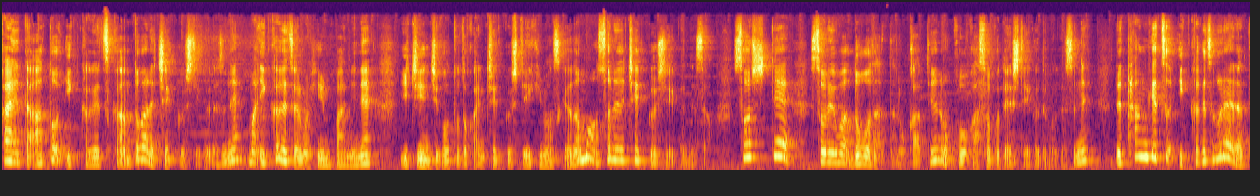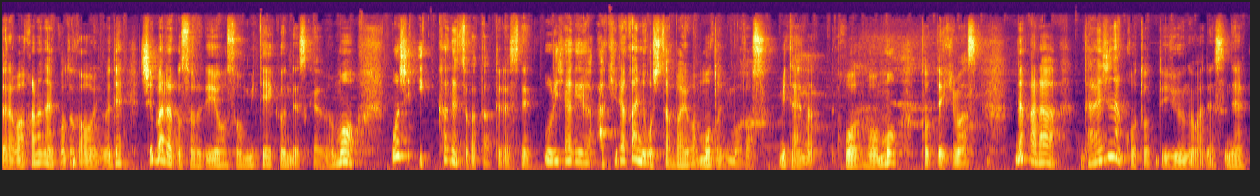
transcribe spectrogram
変えた後1ヶ月間とかでチェックしていくんですね。まあ1ヶ月よりも頻繁にね1日ごととかにチェックしていきますけどもそれでチェックしていくんですよ。そしてそれはどうだったのかっていうのを効果測定していくってことですね。で単月1ヶ月ぐらいだったらわからないことが多いのでしばらくそれで様子を見ていくんですけれどももし1ヶ月が経ってですね、売上が明らかに落ちた場合は元に戻すみたいな方法も取っていきます。だから大事なことっていうのはですね、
